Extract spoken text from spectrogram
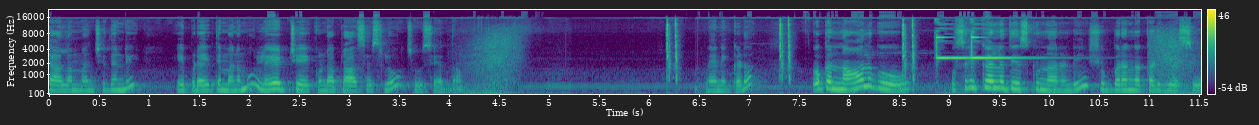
చాలా మంచిదండి. ఇప్పుడైతే మనము లేట్ చేయకుండా ప్రాసెస్లో చూసేద్దాం. నేను ఇక్కడ ఒక నాలుగు ఉసిరికాయలను తీసుకున్నానండి శుభ్రంగా కడిగేసి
